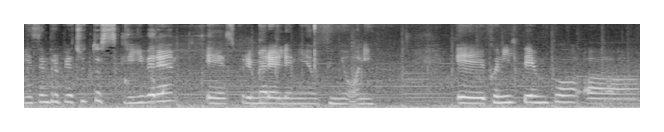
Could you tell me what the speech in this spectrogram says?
Mi è sempre piaciuto scrivere e esprimere le mie opinioni e con il tempo ho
